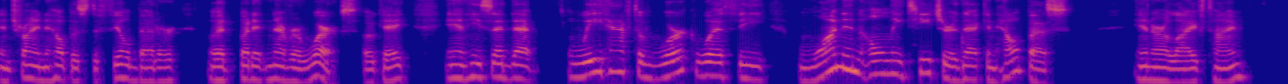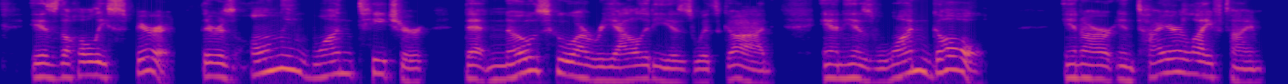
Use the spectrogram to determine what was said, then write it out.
and trying to help us to feel better but but it never works okay? And he said that we have to work with the one and only teacher that can help us in our lifetime is the holy spirit. There is only one teacher that knows who our reality is with god and his one goal in our entire lifetime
